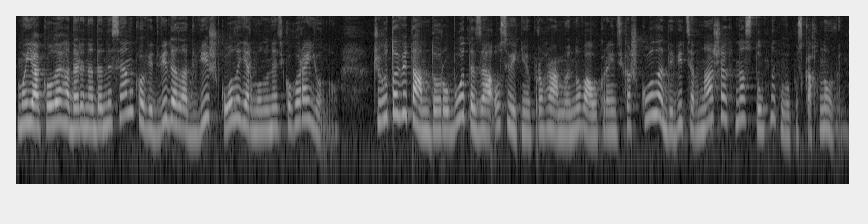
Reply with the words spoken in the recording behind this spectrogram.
Моя колега Дарина Денисенко відвідала дві школи Ярмолинецького району. Чи готові там до роботи за освітньою програмою Нова українська школа? Дивіться в наших наступних випусках новин.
